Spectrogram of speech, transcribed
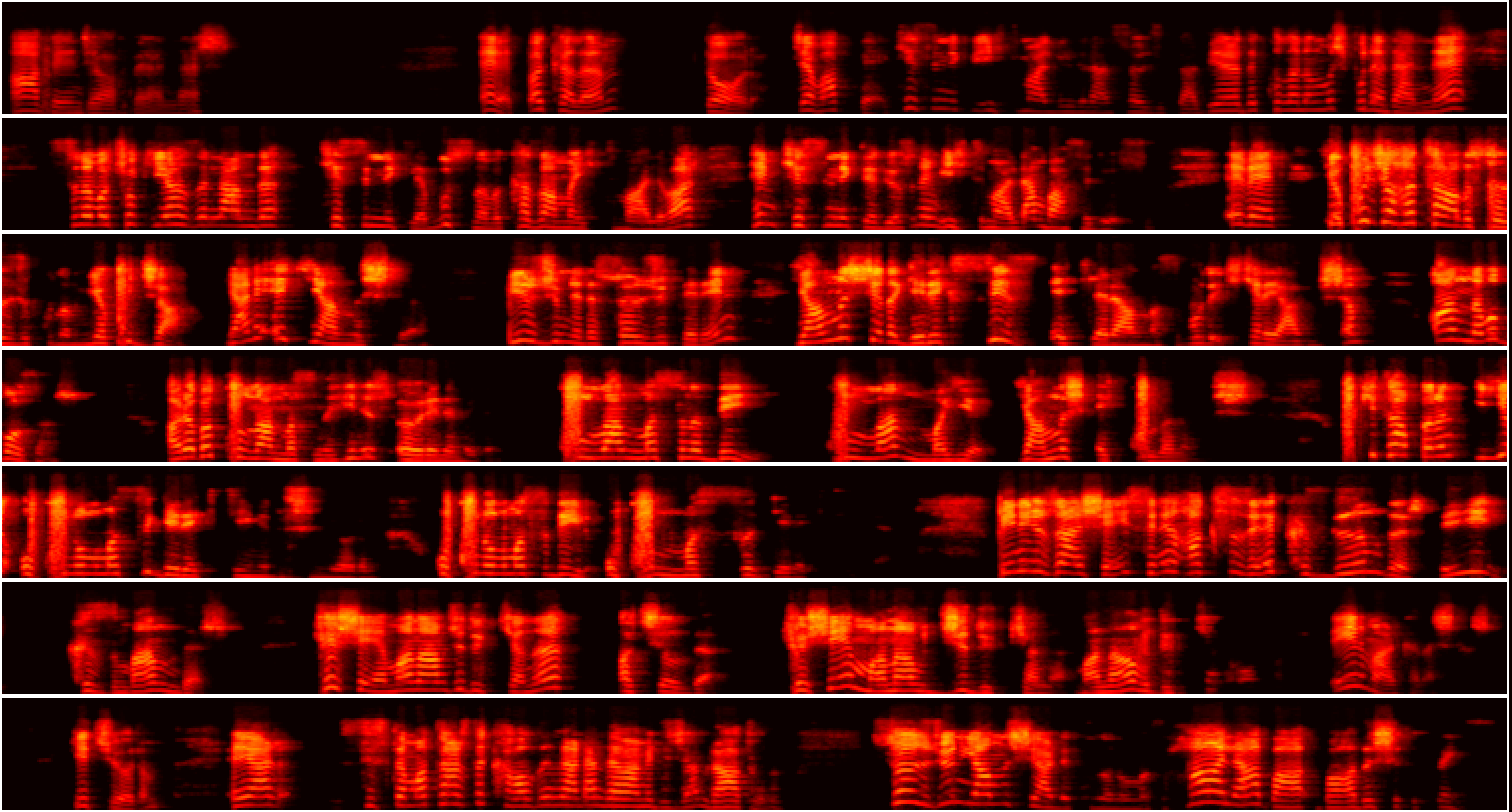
Aferin cevap verenler. Evet bakalım. Doğru. Cevap B. Kesinlikle ihtimal bildiren sözcükler bir arada kullanılmış. Bu nedenle sınava çok iyi hazırlandı. Kesinlikle bu sınavı kazanma ihtimali var. Hem kesinlikle diyorsun hem ihtimalden bahsediyorsun. Evet, yapıcı hatalı sözcük kullanım. Yapıcı. Yani ek yanlışlığı. Bir cümlede sözcüklerin yanlış ya da gereksiz ekleri alması. Burada iki kere yazmışım. Anlamı bozar. Araba kullanmasını henüz öğrenemedim. kullanmasını değil, kullanmayı yanlış ek kullanılmış. Bu kitapların iyi okunulması gerektiğini düşünüyorum. Okunulması değil, okunması gerektiğini. Beni üzen şey senin haksız yere kızdığındır, değil, kızmandır. Köşeye manavcı dükkanı açıldı. Köşeye manavcı dükkanı, manav dükkanı olmalı. Değil mi arkadaşlar? Geçiyorum. Eğer sistem atarsa kaldığım yerden devam edeceğim. Rahat olun. Sözcüğün yanlış yerde kullanılması. Hala ba- bağdaşıklıktayız.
